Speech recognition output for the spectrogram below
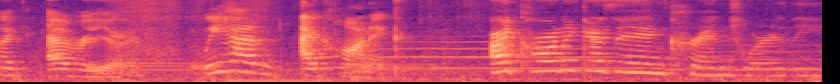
Like every year. We had iconic. Iconic as in cringeworthy.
